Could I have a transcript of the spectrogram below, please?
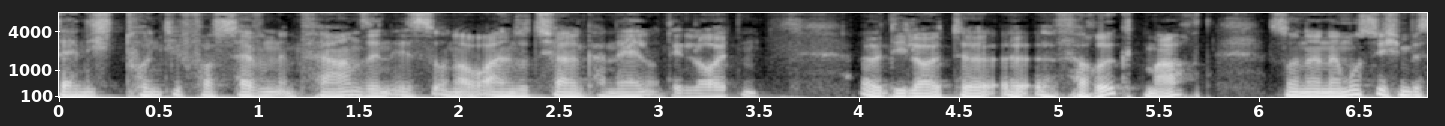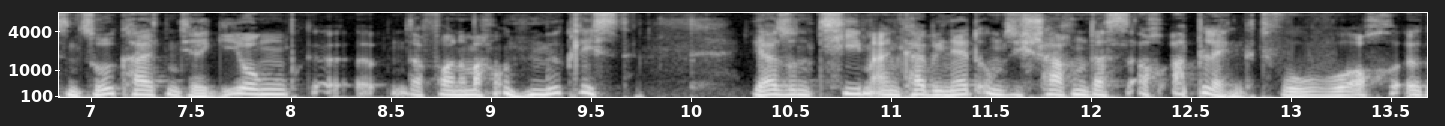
der nicht 24-7 im Fernsehen ist und auf allen sozialen Kanälen und den Leuten, äh, die Leute äh, äh, verrückt macht, sondern er muss sich ein bisschen zurückhalten, die Regierung äh, da vorne machen und möglichst ja so ein Team, ein Kabinett um sich scharren, das auch ablenkt, wo, wo auch, äh,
